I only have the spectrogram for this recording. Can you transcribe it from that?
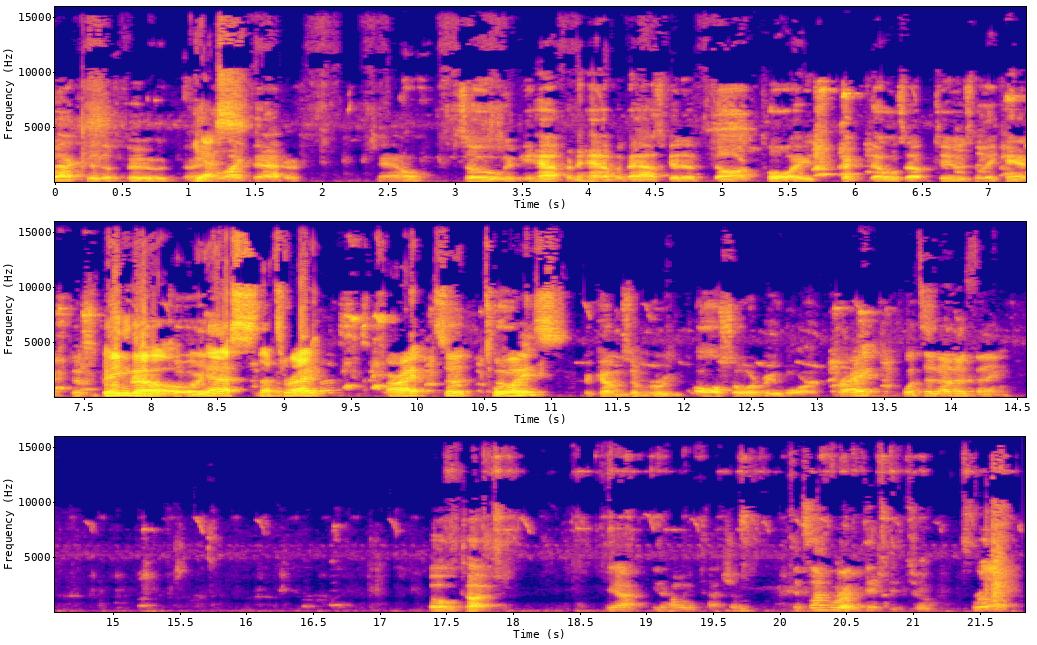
back to the food. Yes. like that. Now, so if you happen to have a basket of dog toys, pick those up too, so they can't just Bingo. Yes, that's right. All right. So toys, becomes a re- also a reward. right? What's another thing? Oh, touch. Yeah, you know how we touch them? It's like we're addicted to them. We're like,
